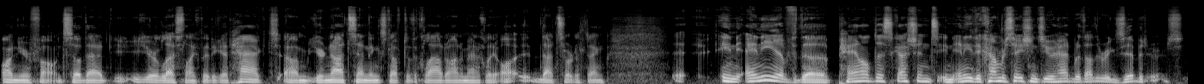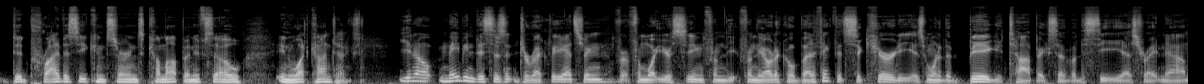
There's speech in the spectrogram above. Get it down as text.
on your phone so that you're less likely to get hacked. Um, you're not sending stuff to the cloud automatically, that sort of thing in any of the panel discussions, in any of the conversations you had with other exhibitors, did privacy concerns come up? And if so, in what context? You know, maybe this isn't directly answering from what you're seeing from the from the article, but I think that security is one of the big topics of, of the CES right now.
